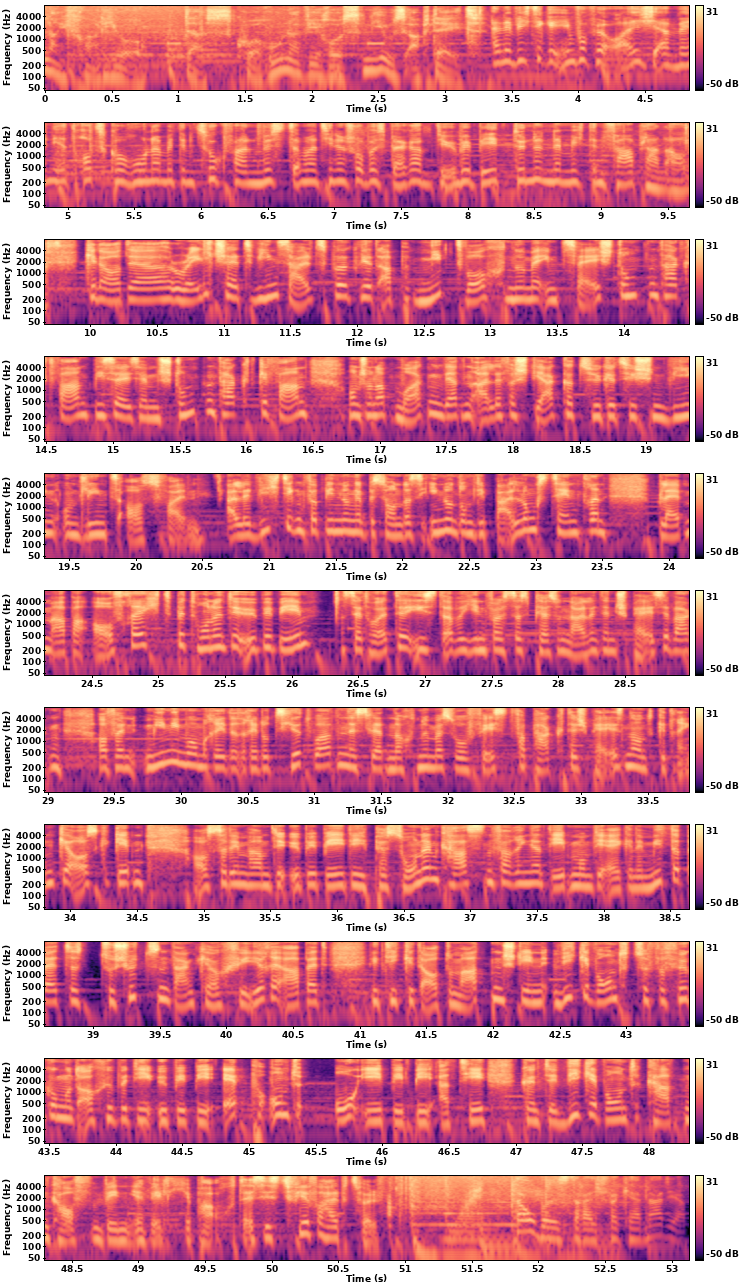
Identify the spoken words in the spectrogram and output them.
Live Radio, das Coronavirus News Update. Eine wichtige Info für euch, äh, wenn ihr trotz Corona mit dem Zug fahren müsst, Martina Schobesberger, die ÖBB dünnen nämlich den Fahrplan aus. Genau, der Railjet Wien-Salzburg wird ab Mittwoch nur mehr im Zwei-Stunden-Takt fahren. Bisher ist er im Stundentakt gefahren und schon ab morgen werden alle Verstärkerzüge zwischen Wien und Linz ausfallen. Alle wichtigen Verbindungen, besonders in und um die Ballungszentren, bleiben aber aufrecht, betonen die ÖBB. Seit heute ist aber jedenfalls das Personal in den Speisewagen auf ein Minimum reduziert worden. Es werden auch nur mehr so fest verpackte Speisen und Getränke ausgegeben. Außerdem haben die ÖBB die Personenkassen verringert, eben um die eigenen Mitarbeiter zu schützen. Danke auch für Ihre Arbeit. Die Ticketautomaten stehen wie gewohnt zur Verfügung und auch über die ÖBB-App und OEBB.at könnt ihr wie gewohnt Karten kaufen, wenn ihr welche braucht. Es ist vier vor halb zwölf. Der Oberösterreich-Verkehr, Nadja.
